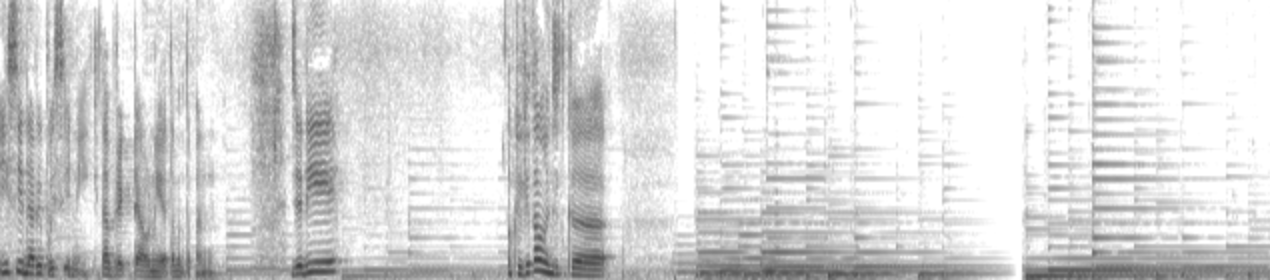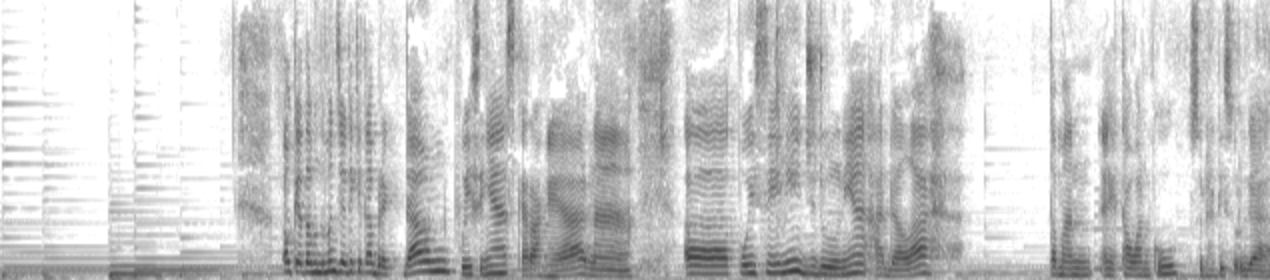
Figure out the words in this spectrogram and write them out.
isi dari puisi ini. Kita breakdown ya teman-teman. Jadi, oke okay, kita lanjut ke Oke teman-teman, jadi kita breakdown puisinya sekarang ya. Nah, uh, puisi ini judulnya adalah teman eh kawanku sudah di surga.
